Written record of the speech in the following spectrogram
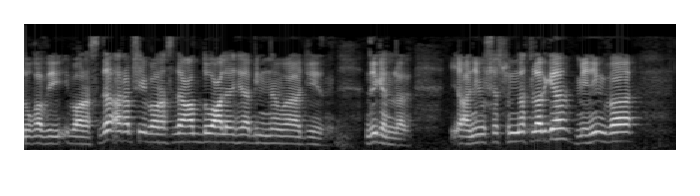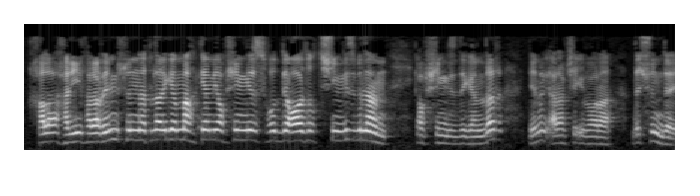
lug'aviy iborasida arabcha iborasida abdu alayha bin navajiz deganlar. Ya'ni o'sha sunnatlarga mening va xalifalarimning sunnatlariga mahkam yopishingiz xuddi oziq tishingiz bilan yopishingiz deganlar demak arabcha iborada shunday.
